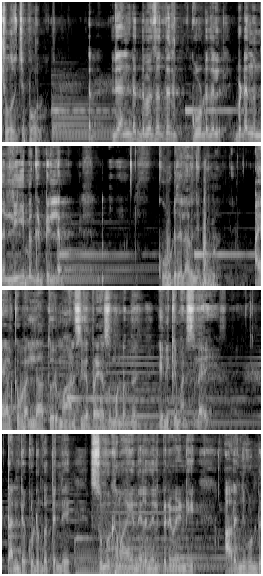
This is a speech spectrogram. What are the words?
ചോദിച്ചപ്പോൾ രണ്ട് ദിവസത്തിൽ കൂടുതൽ ഇവിടെ നിന്ന് ലീവ് കിട്ടില്ല. കൂടുതൽ അറിഞ്ഞപ്പോൾ അയാൾക്ക് വല്ലാത്തൊരു മാനസിക പ്രയാസമുണ്ടെന്ന് എനിക്ക് മനസ്സിലായി. തന്റെ കുടുംബത്തിന്റെ സുമുഖമായ നിലനിൽപ്പിന് വേണ്ടി അറിഞ്ഞുകൊണ്ട്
